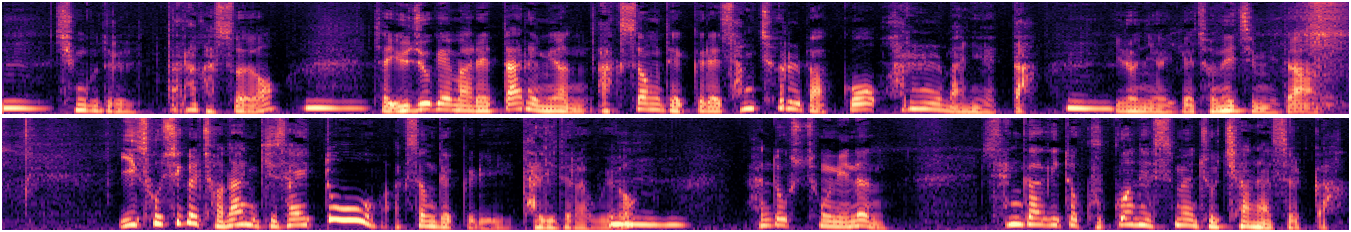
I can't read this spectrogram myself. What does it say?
음. 친구들을 따라갔어요. 음. 자 유족의 말에 따르면 악성 댓글에 상처를 받고 화를 많이 냈다. 음. 이런 이야기가 전해집니다. 이 소식을 전한 기사에 또 악성 댓글이 달리더라고요. 음. 한독수 총리는 생각이 더 굳건했으면 좋지 않았을까.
